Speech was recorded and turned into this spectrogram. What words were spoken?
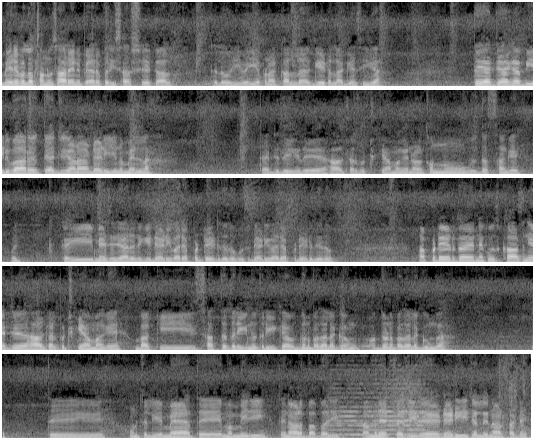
ਮੇਰੇ ਵੱਲੋਂ ਤੁਹਾਨੂੰ ਸਾਰਿਆਂ ਨੂੰ ਪਿਆਰ ਭਰੀ ਸਤਿ ਸ਼੍ਰੀ ਅਕਾਲ। ਤੇ ਲੋ ਜੀ, ਬਈ ਆਪਣਾ ਕੱਲ ਗੇਟ ਲੱਗ ਗਿਆ ਸੀਗਾ। ਤੇ ਅੱਜ ਹੈਗਾ ਵੀਰਵਾਰ ਤੇ ਅੱਜ ਜਾਣਾ ਡੈਡੀ ਜੀ ਨੂੰ ਮਿਲਣ। ਤੇ ਅੱਜ ਦੇਖਦੇ ਆ ਹਾਲ ਚਾਲ ਪੁੱਛ ਕੇ ਆਵਾਂਗੇ, ਨਾਲ ਤੁਹਾਨੂੰ ਕੁਝ ਦੱਸਾਂਗੇ। ਕਈ ਮੈਸੇਜ ਆ ਰਹੇ ਸੀ ਕਿ ਡੈਡੀ ਬਾਰੇ ਅਪਡੇਟ ਦੇ ਦਿਓ ਕੁਝ ਡੈਡੀ ਬਾਰੇ ਅਪਡੇਟ ਦੇ ਦਿਓ। ਅਪਡੇਟ ਤਾਂ ਇਹਨੇ ਕੁਝ ਖਾਸ ਨਹੀਂ, ਅੱਜ ਹਾਲ ਚਾਲ ਪੁੱਛ ਕੇ ਆਵਾਂਗੇ। ਬਾਕੀ 7 ਤਰੀਕ ਨੂੰ ਤਰੀਕ ਹੈ ਉਦੋਂ ਪਤਾ ਲੱਗਾ ਉਦੋਂ ਪਤਾ ਲੱਗੂਗਾ। ਤੇ ਹੁਣ ਚੱਲੀਏ, ਮੈਂ ਤੇ ਮੰਮੀ ਜੀ ਤੇ ਨਾਲ ਬਾਬਾ ਜੀ। ਅਮਨੇ ਅੱਚਾ ਜੀ ਦੇ ਡੈਡੀ ਜੀ ਚੱਲੇ ਨਾਲ ਸਾਡੇ।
